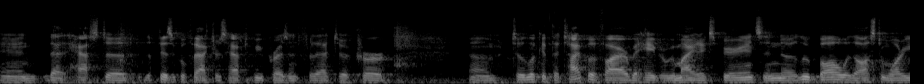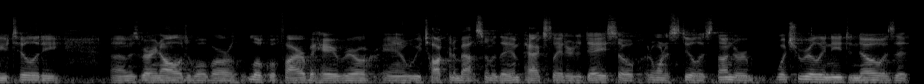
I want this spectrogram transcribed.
and that has to, the physical factors have to be present for that to occur. Um, to look at the type of fire behavior we might experience, and uh, Luke Ball with Austin Water Utility um, is very knowledgeable of our local fire behavior, and we'll be talking about some of the impacts later today. So I don't want to steal his thunder. What you really need to know is that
